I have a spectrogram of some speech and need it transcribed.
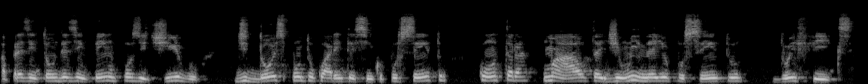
apresentou um desempenho positivo de 2,45% contra uma alta de 1,5% do IFIX.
